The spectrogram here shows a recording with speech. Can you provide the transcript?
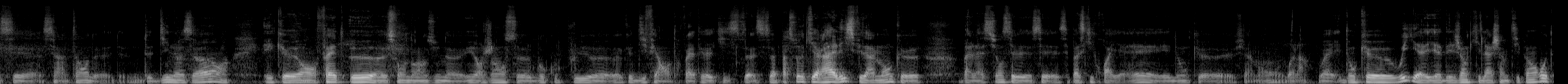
c'est un temps de, dinosaures, et que en fait, eux sont dans une urgence beaucoup plus euh, que différente. En fait, qui s'aperçoivent, qu'ils réalisent finalement que bah, la science, c'est pas ce qu'ils croyaient, et donc euh, finalement, voilà. Ouais. Donc euh, oui, il y, y, a des gens qui lâchent un petit peu en route,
